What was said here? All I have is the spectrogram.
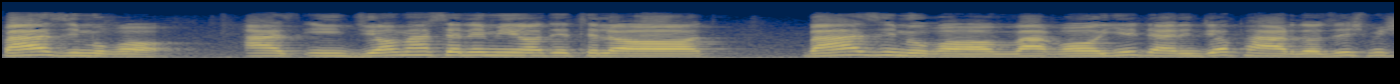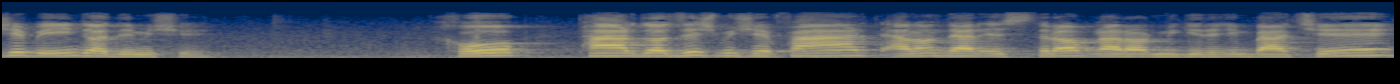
بعضی موقع از اینجا مسئله میاد اطلاعات بعضی موقع ها وقایع در اینجا پردازش میشه به این داده میشه. خب پردازش میشه فرد الان در استراب قرار می‌گیره این بچه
